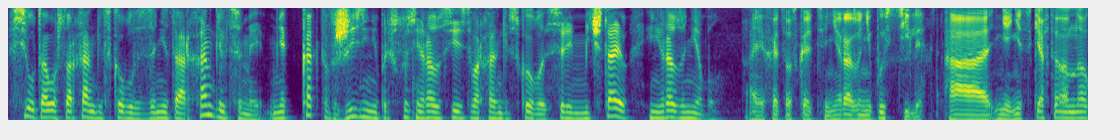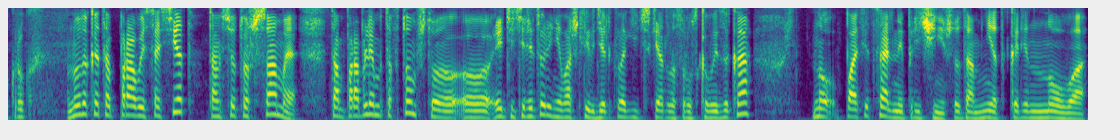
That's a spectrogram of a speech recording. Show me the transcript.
В силу того, что Архангельская область занята архангельцами, мне как-то в жизни не пришлось ни разу съездить в Архангельскую область. Все время мечтаю и ни разу не был. А я хотел сказать, ни разу не пустили. А Ненецкий автономный округ? Ну так это правый сосед, там все то же самое. Там проблема-то в том, что э, эти территории не вошли в диалектологический атлас русского языка, но по официальной причине, что там нет коренного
